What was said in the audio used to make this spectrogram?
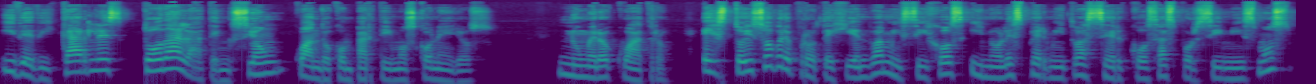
y dedicarles toda la atención cuando compartimos con ellos. Número 4. ¿Estoy sobreprotegiendo a mis hijos y no les permito hacer cosas por sí mismos?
